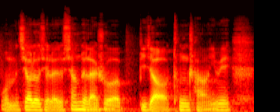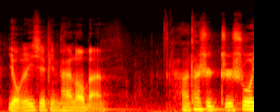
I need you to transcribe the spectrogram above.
我们交流起来就相对来说比较通畅，因为有的一些品牌老板，啊，他是只说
